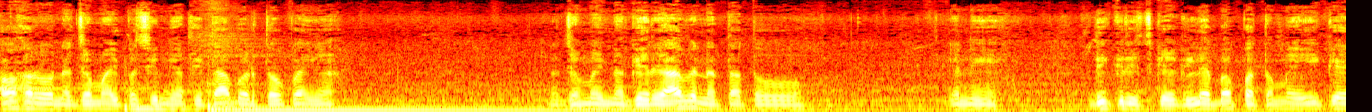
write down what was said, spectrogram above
હહરો ને જમાઈ પછી ત્યાંથી તાબડતોબ અહીંયા જમાઈના ઘેરે આવે ને તા તો એની દીકરી જ કે, લે બાપા, તમે ઈ કે,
